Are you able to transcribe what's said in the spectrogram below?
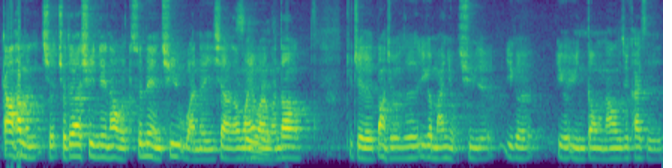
刚好他们球球队要训练，然后我顺便去玩了一下，然后玩一玩玩到，就觉得棒球是一个蛮有趣的一个一个运动，然后就开始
